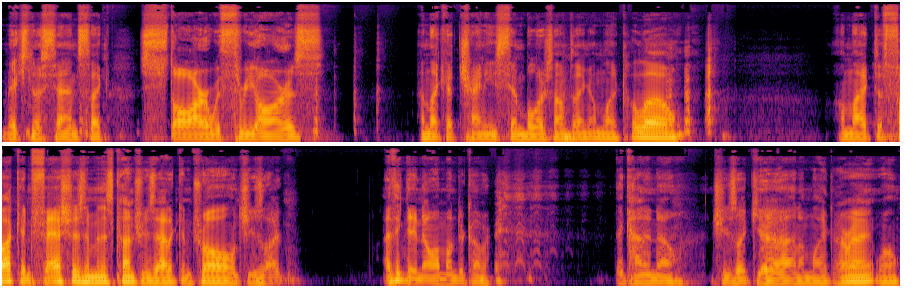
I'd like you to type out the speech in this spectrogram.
Makes no sense. Like star with three R's and like a Chinese symbol or something. I'm like hello. I'm like the fucking fascism in this country is out of control, and she's like. I think they know I'm undercover. they kind of know. She's like, yeah. And I'm like, all right, well,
